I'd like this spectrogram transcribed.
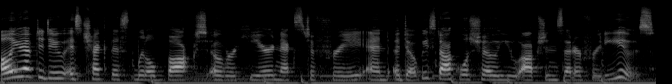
All you have to do is check this little box over here next to free and Adobe Stock will show you options that are free to use.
